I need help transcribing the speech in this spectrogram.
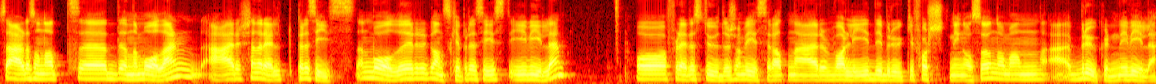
så er det sånn at uh, denne måleren er generelt presis. Den måler ganske presist i hvile. Og flere studier som viser at den er valid i bruk i forskning også, når man er, bruker den i hvile.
